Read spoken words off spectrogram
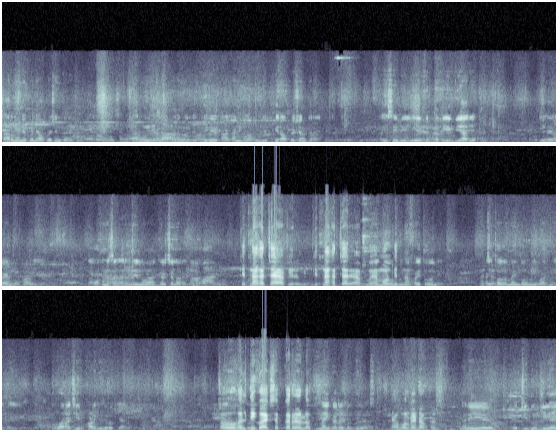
चार महीने पहले ऑपरेशन करे थे। चार महीने पहले ऑपरेशन करके फिर ये टाका निकला बोल के फिर ऑपरेशन करे। पैसे भी लिए फिर तकलीफ़ भी आ रही है अपने ये क्या काम दवाखाना चला रहे नहीं घर चला रहे कितना खर्चा है फिर अभी? कितना खर्चा अमाउंट कितना? Five thousand. Five thousand nine thousand की बात नहीं है भाई। दोबारा चीर फाड़ की ज़रूरत क्या है? तो गलती को एक्सेप्ट कर रहे हो लोग? नहीं कर रहे गलती का एक्सेप्ट क्या बोल रहे हैं डॉक्टर्स मैंने ये बच्ची दिखली है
